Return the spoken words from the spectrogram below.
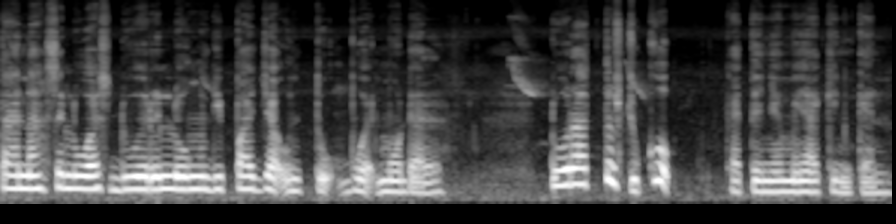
Tanah seluas dua relung dipajak untuk buat modal. Dua ratus cukup, katanya meyakinkan.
